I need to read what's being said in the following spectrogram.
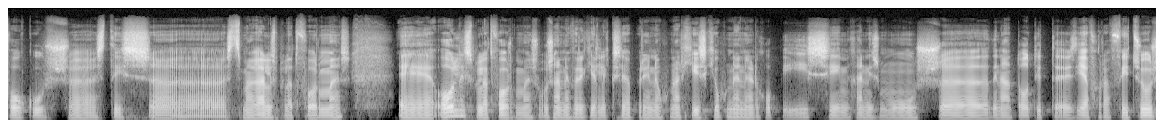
focus ε, στις, ε, στις μεγάλες πλατφόρμες, ε, όλες οι πλατφόρμες, όπως ανέφερε και η Αλεξία πριν, έχουν αρχίσει και έχουν ενεργοποιήσει μηχανισμούς, ε, δυνατότητες, διάφορα features.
